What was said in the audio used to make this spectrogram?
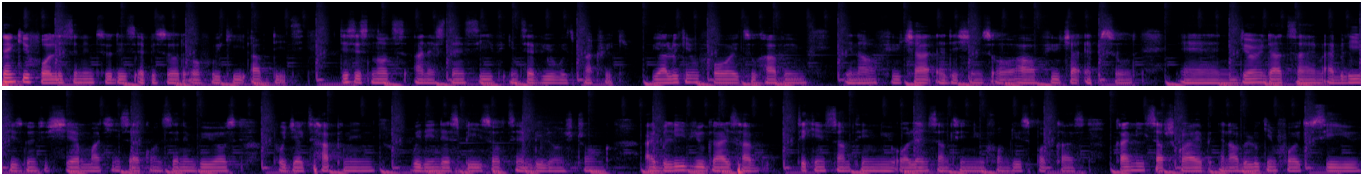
Thank you for listening to this episode of Wiki Update. This is not an extensive interview with Patrick. We are looking forward to him in our future editions or our future episode. And during that time, I believe he's going to share much insight concerning various projects happening within the space of 10 billion strong. I believe you guys have taken something new or learned something new from this podcast. Kindly subscribe, and I'll be looking forward to see you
